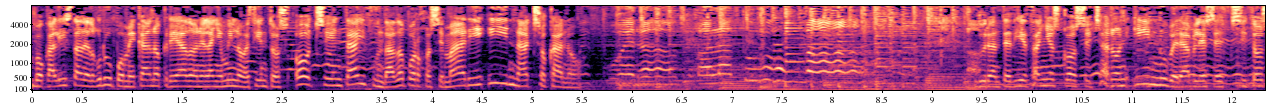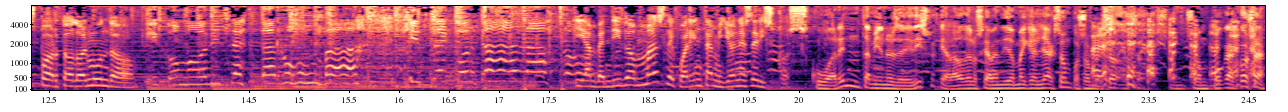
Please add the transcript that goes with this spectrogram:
Vocalista del grupo Mecano creado en el año 1980 y fundado por José Mari y Nacho Cano. Durante 10 años cosecharon innumerables éxitos por todo el mundo. Y han vendido más de 40 millones de discos. 40 millones de discos, que al lado de los que ha vendido Michael Jackson, pues hombre, son, son- son poca cosa,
